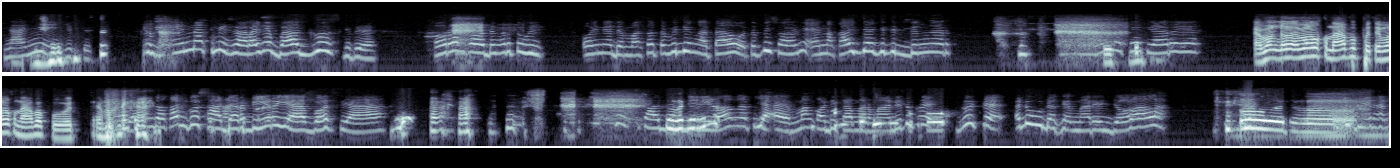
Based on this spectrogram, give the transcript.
Nyanyi gitu. enak nih, suaranya bagus gitu ya. Orang kalau denger tuh, oh ini ada masalah, tapi dia nggak tahu. Tapi suaranya enak aja gitu didengar. Ya Tiara ya. emang emang lo kenapa put? Emang lo kenapa put? Emang Ya enggak kan gue sadar diri ya bos ya. sadar diri banget ya emang kalau di kamar mandi tuh kayak gue kayak aduh udah kayak Marion Jola lah. Giliran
